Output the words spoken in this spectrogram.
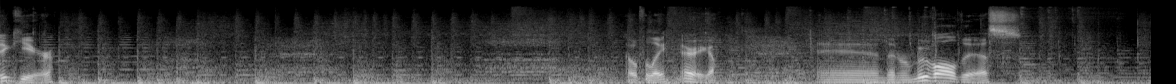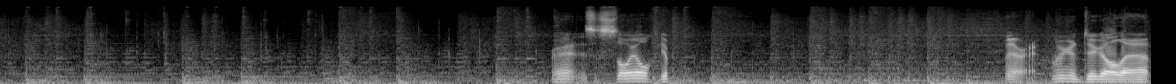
dig here. Hopefully. There you go. And then remove all this. Right, this is soil. Yep. Alright, we're gonna dig all that.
